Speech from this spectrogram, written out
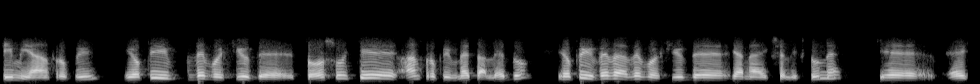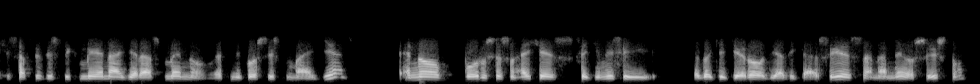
τίμοι άνθρωποι, οι οποίοι δεν βοηθούνται τόσο και άνθρωποι με ταλέντο, οι οποίοι βέβαια δεν βοηθούνται για να εξελιχθούν και έχει αυτή τη στιγμή ένα γερασμένο εθνικό σύστημα υγείας, ενώ μπορούσες να έχεις ξεκινήσει εδώ και καιρό διαδικασίες ανανέωσής του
